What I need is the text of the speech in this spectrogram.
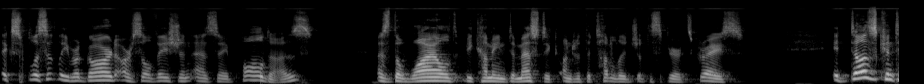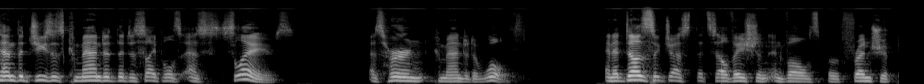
explicitly regard our salvation as St. Paul does, as the wild becoming domestic under the tutelage of the Spirit's grace, it does contend that Jesus commanded the disciples as slaves, as Hearne commanded a wolf. And it does suggest that salvation involves both friendship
